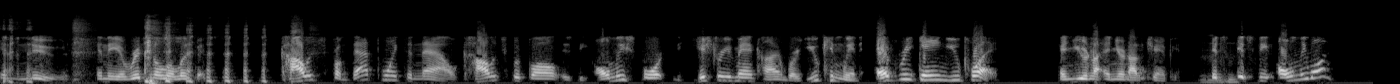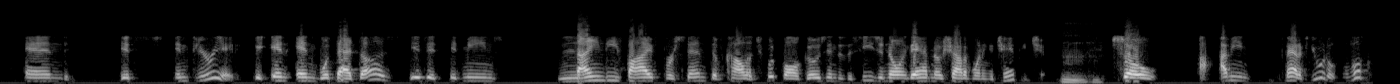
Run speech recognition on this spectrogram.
in the nude in the original Olympics. college, from that point to now, college football is the only sport in the history of mankind where you can win every game you play, and you're not and you're not a champion. Mm-hmm. It's it's the only one, and it's infuriating. And and what that does is it it means 95% of college football goes into the season knowing they have no shot of winning a championship. Mm-hmm. So, I- I mean, Matt, if you were to look,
